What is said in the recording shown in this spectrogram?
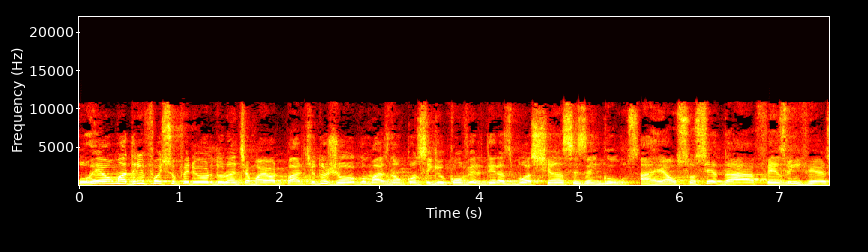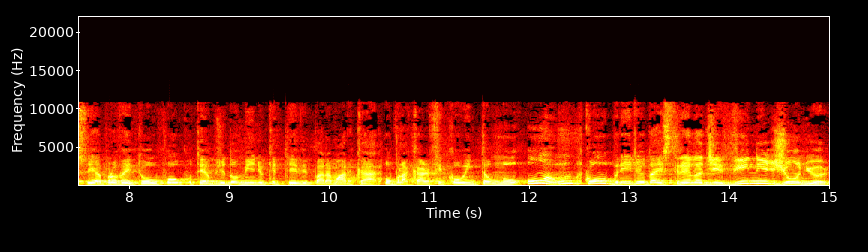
O Real Madrid foi superior durante a maior parte do jogo, mas não conseguiu converter as boas chances em gols. A Real Sociedad fez o inverso e aproveitou o pouco tempo de domínio que teve para marcar. O placar ficou então no 1 a 1 com o brilho da estrela de Vini Júnior.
